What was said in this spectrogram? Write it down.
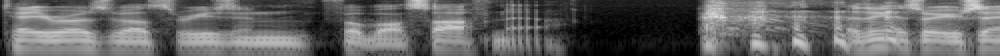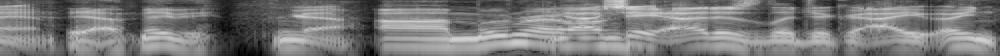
Teddy Roosevelt's the reason football's soft now. I think that's what you're saying. yeah, maybe. Yeah. Um, moving right Yeah, along. actually, that is legit. I, I mean,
